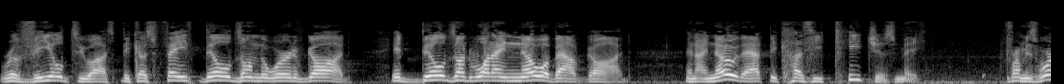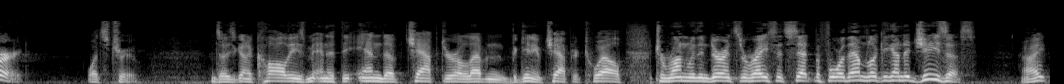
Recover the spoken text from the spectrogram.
revealed to us because faith builds on the Word of God. It builds on what I know about God. And I know that because He teaches me from His Word what's true. And so he's going to call these men at the end of chapter 11, beginning of chapter 12, to run with endurance the race that's set before them looking unto Jesus. Right?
